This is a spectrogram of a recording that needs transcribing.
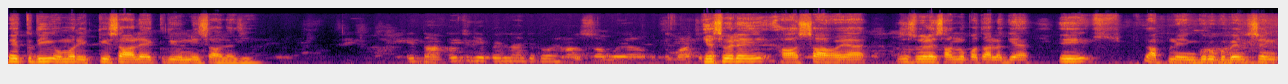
ਇੱਕ ਦੀ ਉਮਰ 21 ਸਾਲ ਹੈ ਇੱਕ ਦੀ 19 ਸਾਲ ਹੈ ਜੀ। ਇਹ ਦਾਖਲ ਸੀਗੇ ਪਹਿਲਾਂ ਜਦੋਂ ਇਹ ਹਾਦਸਾ ਹੋਇਆ ਉਸ ਤੋਂ ਬਾਅਦ ਚ ਜਿਸ ਵੇਲੇ ਇਹ ਹਾਦਸਾ ਹੋਇਆ ਜਿਸ ਵੇਲੇ ਸਾਨੂੰ ਪਤਾ ਲੱਗਿਆ ਇਹ ਆਪਣੇ ਗੁਰੂ ਗੋਬਿੰਦ ਸਿੰਘ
